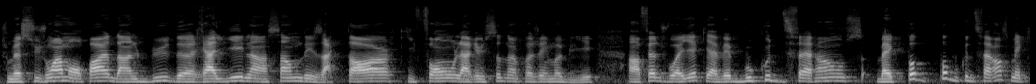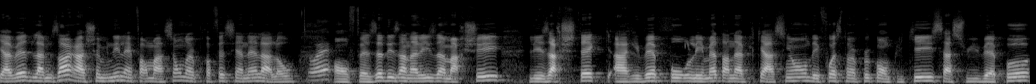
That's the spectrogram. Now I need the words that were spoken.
Je me suis joint à mon père dans le but de rallier l'ensemble des acteurs qui font la réussite d'un projet immobilier. En fait, je voyais qu'il y avait beaucoup de différences, bien, pas, pas beaucoup de différences, mais qu'il y avait de la misère à acheminer l'information d'un professionnel à l'autre. Ouais. On faisait des analyses de marché, les architectes arrivaient pour les mettre en application. Des fois, c'était un peu compliqué, ça suivait pas.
